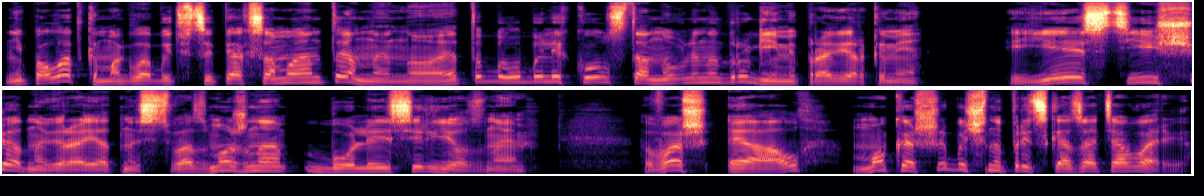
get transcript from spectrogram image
Неполадка могла быть в цепях самой антенны, но это было бы легко установлено другими проверками. Есть еще одна вероятность, возможно, более серьезная. Ваш ЭАЛ мог ошибочно предсказать аварию.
